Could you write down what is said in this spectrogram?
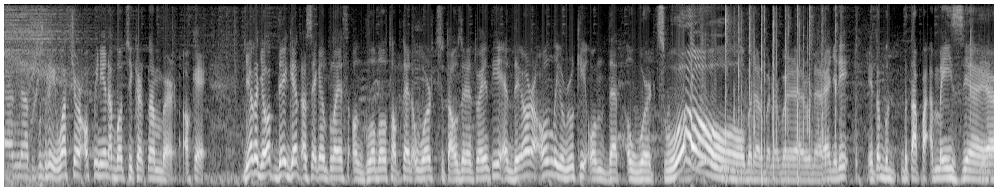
Diana Putri, what's your opinion about Secret Number? Oke. Dia ngejawab, they get a second place on Global Top 10 Awards 2020 and they are only rookie on that awards. Wow, benar benar benar benar ya. Jadi itu betapa amaze-nya ya.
